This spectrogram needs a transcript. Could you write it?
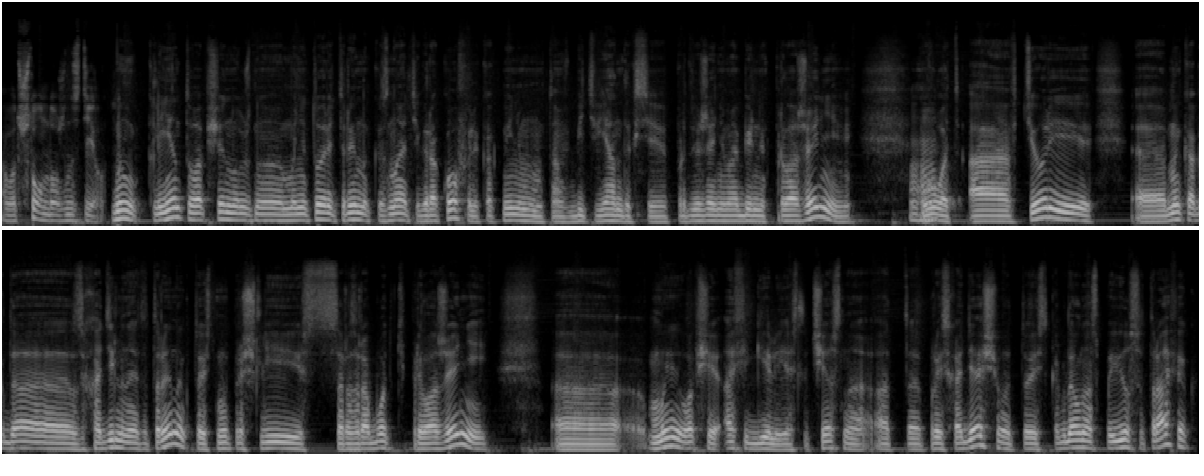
Вот что он должен сделать? Ну, клиенту вообще нужно мониторить рынок и знать игроков, или как минимум там вбить в Яндексе продвижение мобильных приложений. Uh-huh. Вот. А в теории э, мы, когда заходили на этот рынок, то есть мы пришли с разработки приложений, мы вообще офигели, если честно, от э, происходящего. То есть, когда у нас появился трафик,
